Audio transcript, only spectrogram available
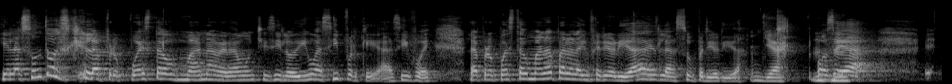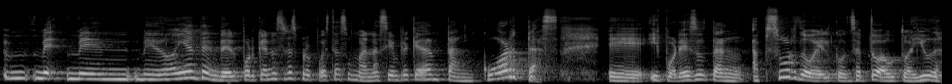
Y el asunto es que la propuesta humana, ¿verdad, Monchis? Y lo digo así porque así fue. La propuesta humana para la inferioridad es la superioridad. ya O sea, me, me- me doy a entender por qué nuestras propuestas humanas siempre quedan tan cortas eh, y por eso tan absurdo el concepto de autoayuda.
